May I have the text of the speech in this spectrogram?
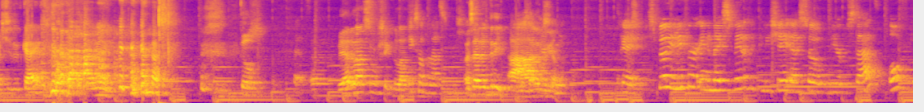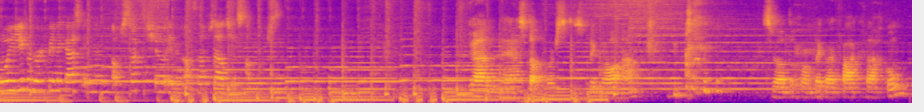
als je dit kijkt. Top. Vet. Eh, ben jij de laatste of ik de laatste? Ik zal de laatste doen. We zijn er drie. Ah, zijn er drie. Oké, speel je liever in de meest smerige cliché en soap die er bestaat? Of rol je liever door de pindakaas in een abstracte show in een achterafzaaltje in Stamford? Ja, nou ja, stapworst. Dat spreekt me wel aan. Het is wel toch wel een plek waar ik vaak graag kom.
